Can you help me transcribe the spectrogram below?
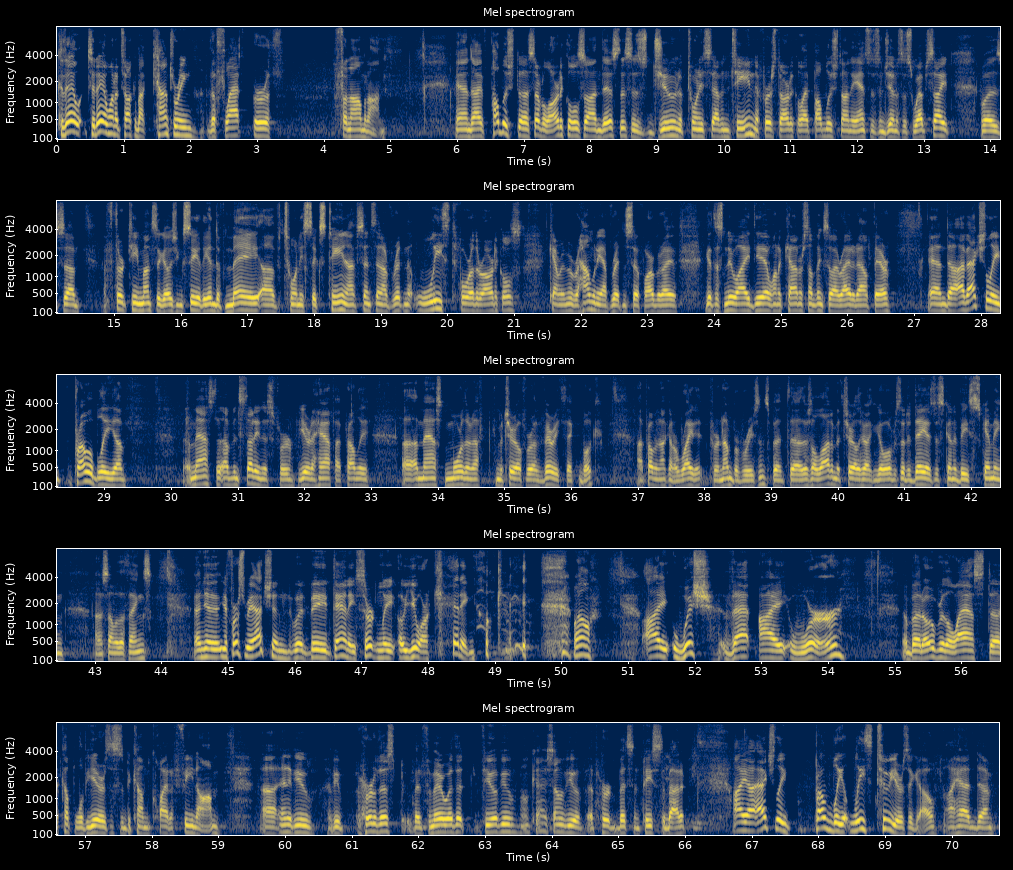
Today, today I want to talk about countering the flat earth phenomenon. And I've published uh, several articles on this. This is June of 2017. The first article I published on the Answers in Genesis website was um, 13 months ago, as you can see, at the end of May of 2016. I've since then I've written at least four other articles. Can't remember how many I've written so far, but I get this new idea, I want to counter something, so I write it out there. And uh, I've actually probably uh, amassed, I've been studying this for a year and a half. I probably uh, amassed more than enough material for a very thick book. I'm probably not going to write it for a number of reasons, but uh, there's a lot of material here I can go over. So today is just going to be skimming uh, some of the things. And you, your first reaction would be, Danny, certainly, oh, you are kidding. okay. well, I wish that I were, but over the last uh, couple of years, this has become quite a phenom. Uh, any of you, have you heard of this, been familiar with it? A few of you? Okay, some of you have, have heard bits and pieces about it. I uh, actually, probably at least two years ago, I had um,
